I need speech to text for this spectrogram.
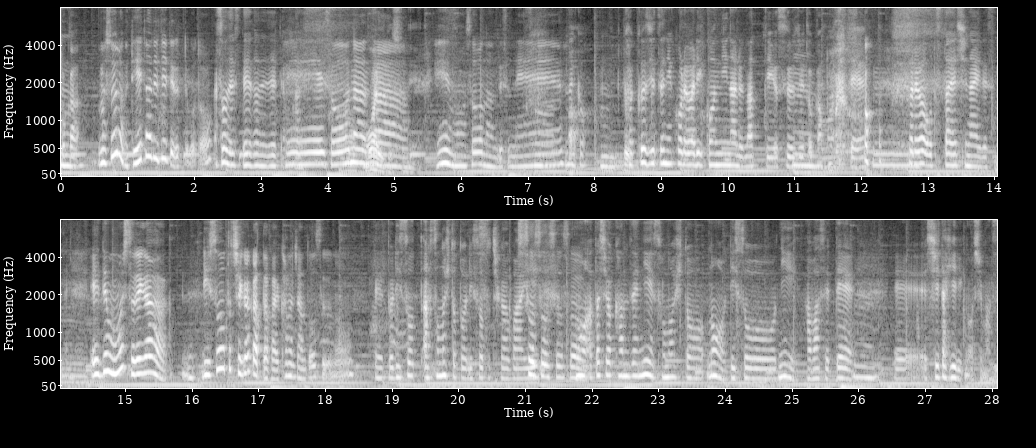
とか、まあ、そういうのがデータで出てるってこと？そうですデータで出てます。へえそうなんだ。えー、もうそうなんですね。なんか、うん、確実にこれは離婚になるなっていう数字とかもあって、うん、それはお伝えしないですね、えでももしそれが理想と違かった場合かなちゃんどうするの？えーと、理想あその人と理想と違う場合そうそうそうそう。もう私は完全にその人の理想に合わせて、うん、えー、シータヒーリングをします、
